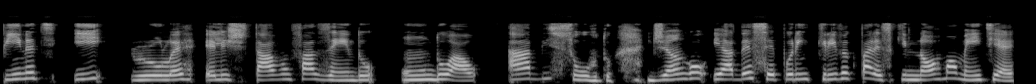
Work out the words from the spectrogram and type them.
Peanut e Ruler, eles estavam fazendo um dual absurdo. Jungle e ADC, por incrível que pareça, que normalmente é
